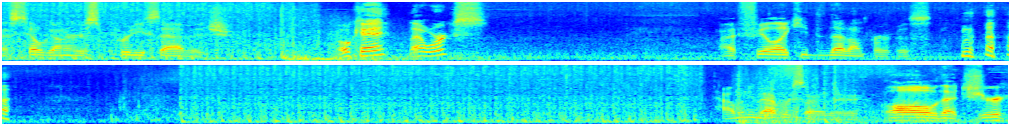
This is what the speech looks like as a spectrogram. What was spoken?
Guess Tail Gunner is pretty savage. Okay, that works. I feel like he did that on purpose. How many Mavericks are there? Oh, that jerk.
